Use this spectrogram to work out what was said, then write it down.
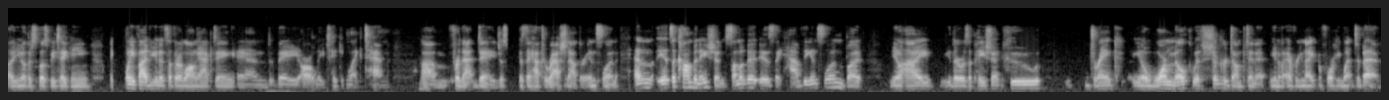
uh, you know, they're supposed to be taking like 25 units of their long acting, and they are only taking like 10 um, for that day just because they have to ration out their insulin. And it's a combination. Some of it is they have the insulin, but you know, I there was a patient who drank you know warm milk with sugar dumped in it you know every night before he went to bed.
